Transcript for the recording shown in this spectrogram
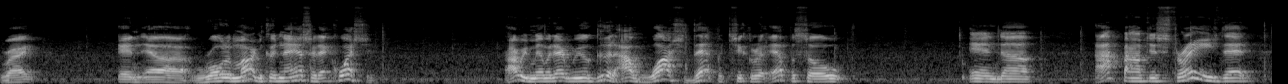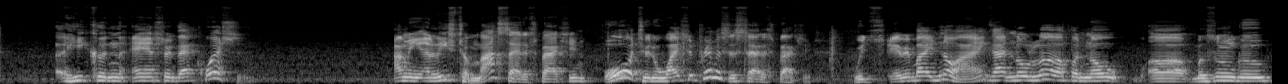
Right and uh, Roland Martin couldn't answer that question. I remember that real good. I watched that particular episode, and uh, I found it strange that uh, he couldn't answer that question. I mean, at least to my satisfaction, or to the white supremacist satisfaction, which everybody know I ain't got no love for no uh, Mzungu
